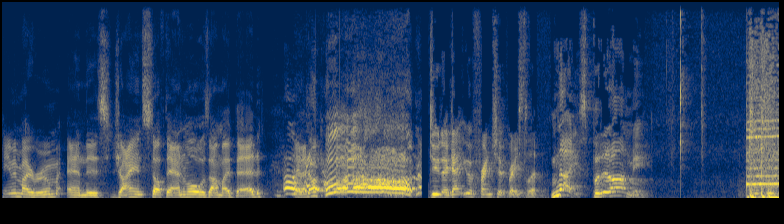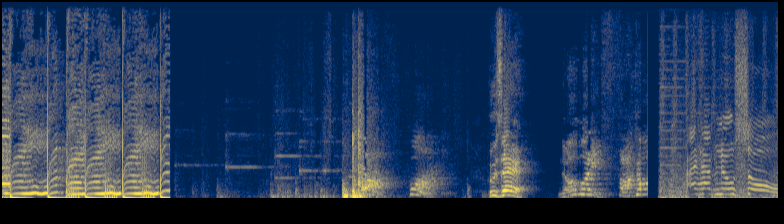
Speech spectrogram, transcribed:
Came in my room and this giant stuffed animal was on my bed. Oh and I don't. Dude, I got you a friendship bracelet. Nice! Put it on me! Fuck. Who's there? Nobody, fuck off! I have no soul.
